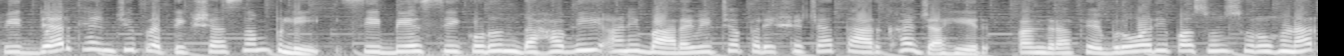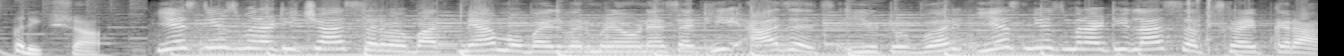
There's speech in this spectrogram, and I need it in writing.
विद्यार्थ्यांची प्रतीक्षा संपली. सीबीएसई कडून दहावी आणि बारावीच्या परीक्षेच्या तारखा जाहीर. पंधरा फेब्रुवारी पासून सुरू होणार परीक्षा. येस न्यूज मराठीच्या सर्व बातम्या मोबाईलवर मिळवण्यासाठी आजच यूट्यूबवर येस न्यूज मराठीला सबस्क्राईब करा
